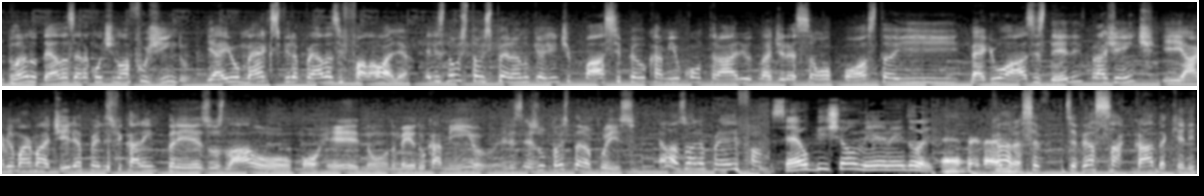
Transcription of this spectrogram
O plano delas era continuar fugindo. E aí o Max vira pra elas e fala: Olha, eles não estão esperando que a gente passe pelo caminho contrário na direção oposta e pegue o oásis dele pra gente e arme uma armadilha pra eles ficarem presos lá ou morrer no, no meio do caminho. Eles, eles não estão esperando por isso. Elas olham pra ele e falam: Você é o bichão mesmo, hein, doido? É verdade. Cara, você vê a sacada que ele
